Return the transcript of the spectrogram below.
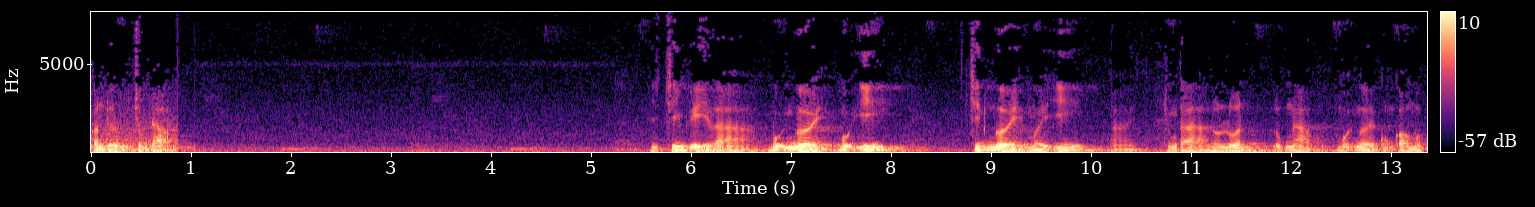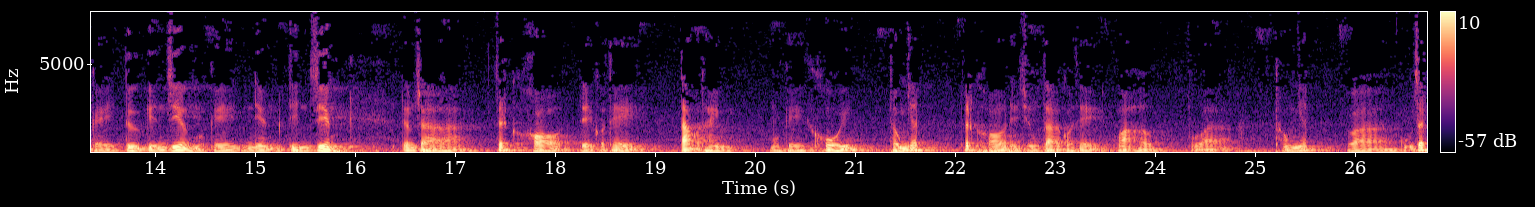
con đường trung đạo. Thì chính vì là mỗi người mỗi ý chín người mười ý à, chúng ta luôn luôn lúc nào mỗi người cũng có một cái tư kiến riêng một cái niềm tin riêng đâm ra là rất khó để có thể tạo thành một cái khối thống nhất, rất khó để chúng ta có thể hòa hợp và thống nhất. Và cũng rất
